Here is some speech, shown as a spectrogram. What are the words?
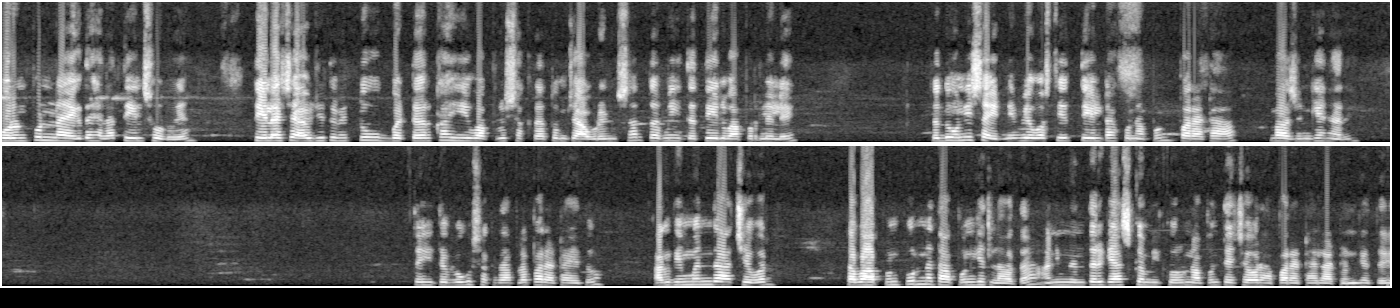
वरून पुन्हा एकदा ह्याला तेल सोडूया. तेलाच्या ऐवजी तुम्ही तूप बटर काही वापरू शकता तुमच्या आवडीनुसार. तर मी इथं तेल वापरलेलं आहे. तर दोन्ही साईडने व्यवस्थित तेल टाकून आपण पराठा भाजून घेणार आहे. तर इथं बघू शकता आपला पराठा आहे तो. अगदी मंद आचेवर तवा आपण पूर्ण तापून घेतला होता आणि नंतर गॅस कमी करून आपण त्याच्यावर हा पराठा लाटून घेतोय.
